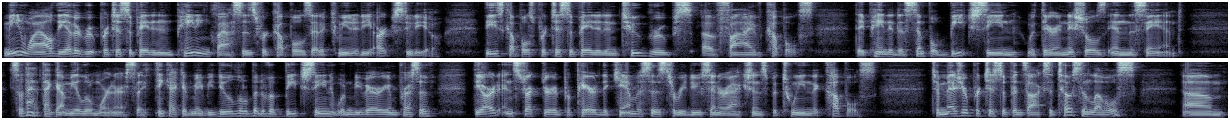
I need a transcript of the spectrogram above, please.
Meanwhile, the other group participated in painting classes for couples at a community art studio. These couples participated in two groups of five couples. They painted a simple beach scene with their initials in the sand. So that, that got me a little more interested. I think I could maybe do a little bit of a beach scene. It wouldn't be very impressive. The art instructor had prepared the canvases to reduce interactions between the couples. To measure participants' oxytocin levels, um,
